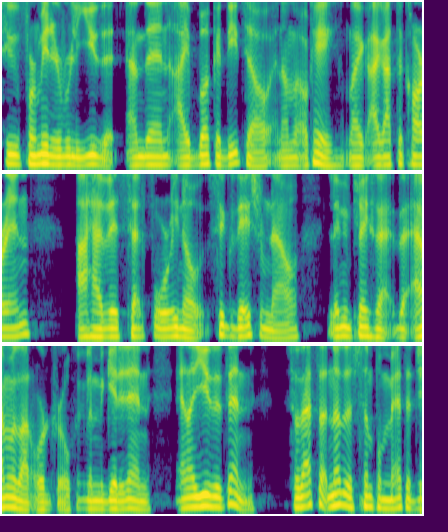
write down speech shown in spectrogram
to, for me to really use it. And then I book a detail and I'm like, okay, like I got the car in I have it set for, you know, six days from now. Let me place that the Amazon order real quick. Let me get it in and I use it then. So that's another simple method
